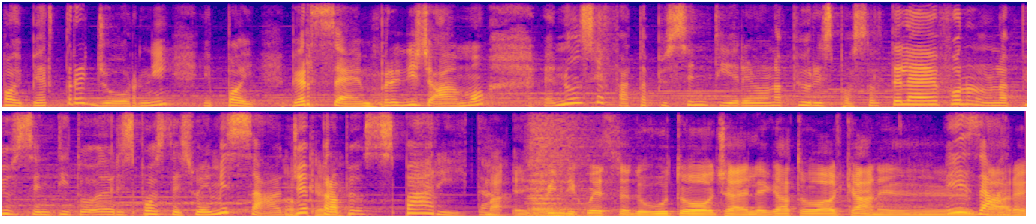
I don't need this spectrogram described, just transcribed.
poi per tre giorni e poi per sempre diciamo eh, non si è fatta più sentire non ha più risposto al telefono non ha più sentito eh, risposte ai suoi messaggi Ok. è proprio sparita Ma e quindi questo è dovuto, cioè è legato al cane? eh, pare?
